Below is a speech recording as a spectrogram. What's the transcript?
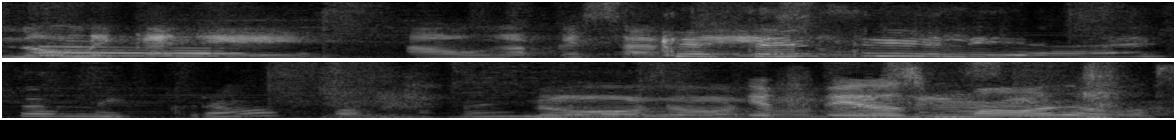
no me callé, aún a pesar Qué de eso. sensibilidad de estos micrófonos. No, no, no. Qué feos modos.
